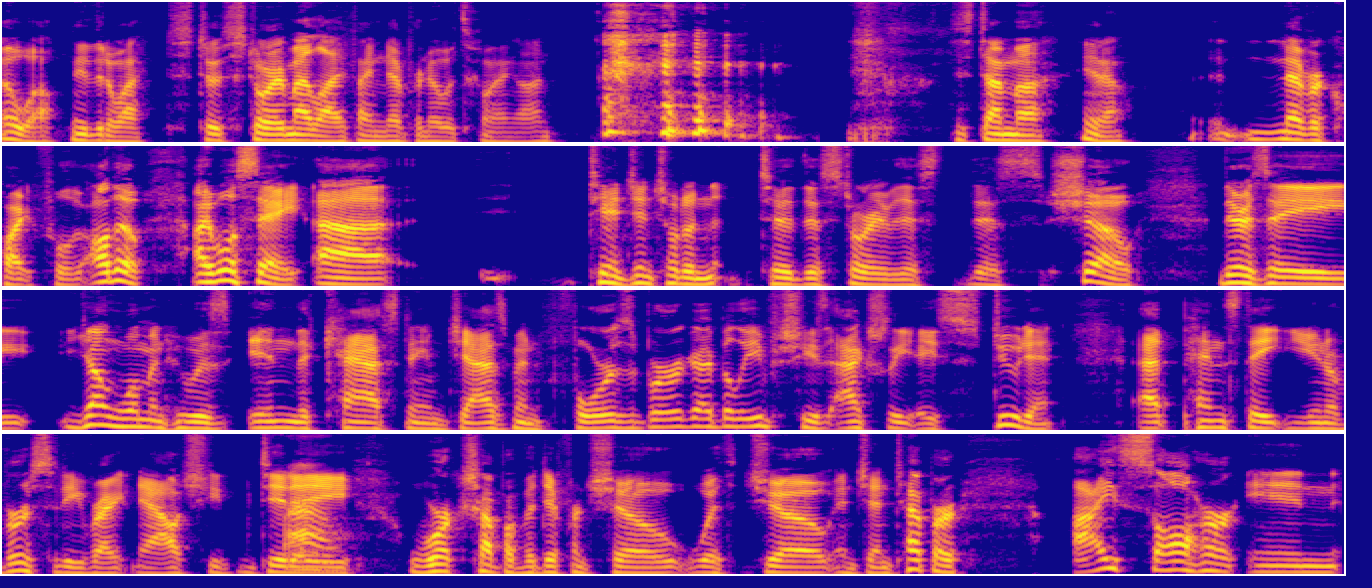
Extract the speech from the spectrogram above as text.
oh well, neither do I. Just a story of my life. I never know what's going on. Just I'm a you know never quite full. Although I will say, uh, tangential to to this story of this this show, there's a young woman who is in the cast named Jasmine Forsberg, I believe. She's actually a student at Penn State University right now. She did wow. a workshop of a different show with Joe and Jen Tepper. I saw her in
